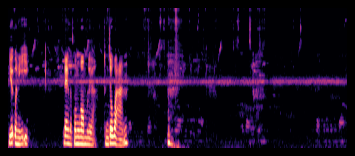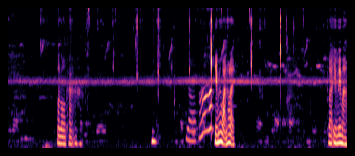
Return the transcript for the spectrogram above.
เยอะกว่านี้อีก แดงแบบงอมๆเลยอะถึงจะหวาน มารอพระค่ะยังไม่หวานเท่าไหร่พระยังไม่มา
